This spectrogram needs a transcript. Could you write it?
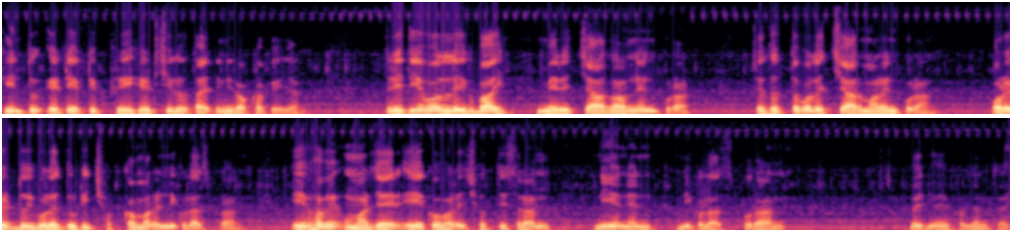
কিন্তু এটি একটি ফ্রি হিট ছিল, তাই তিনি রক্ষা পেয়ে যান। তৃতীয় বল লেগ বাই মেরে চার রান নেন পুরান। চতুর্থ বলে চার মারেন পুরান। পরের দুই বলে দুটি ছক্কা মারেন নিকোলাস পুরান। এইভাবে উমার জায়ের এক ওভারে ছত্রিশ রান নিয়ে নেন নিকোলাস পুরান। ভিডিও এই পর্যন্তই।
